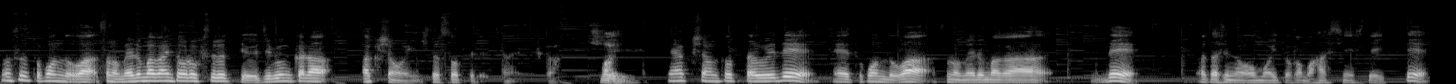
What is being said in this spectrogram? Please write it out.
そうすると今度はそのメルマガに登録するっていう自分からアクションを一つ取ってるじゃないですか。はい。で、アクションを取った上で、えっ、と、今度はそのメルマガで私の思いとかも発信していって、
